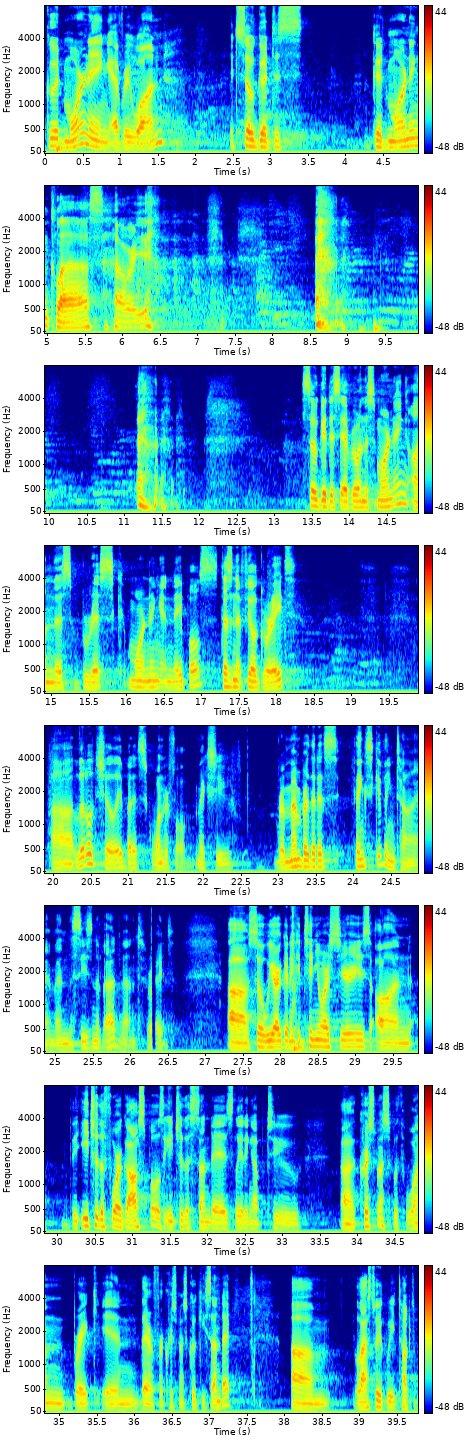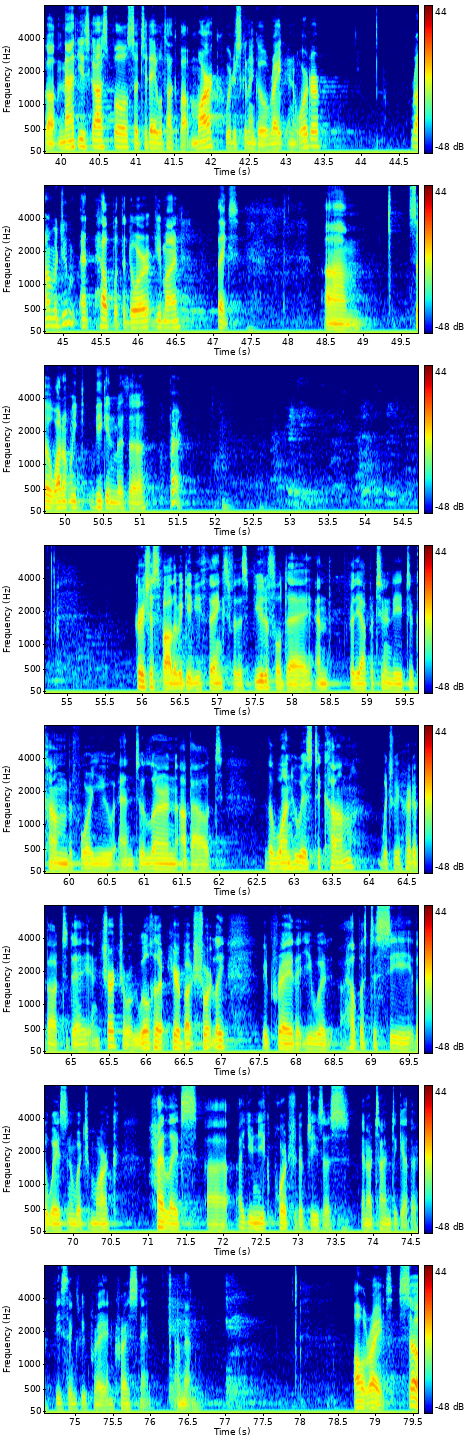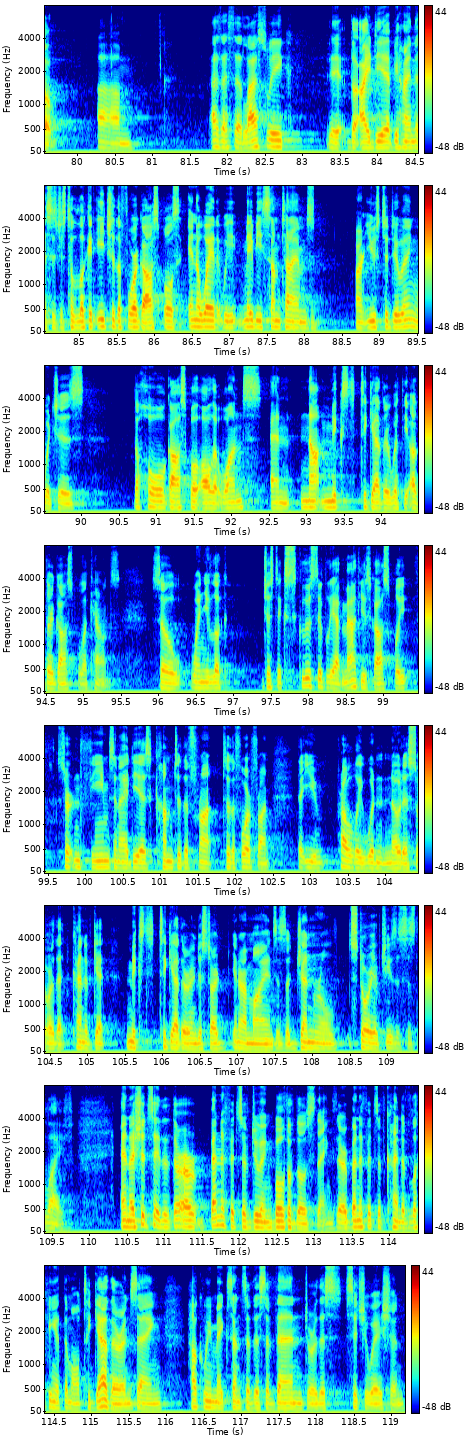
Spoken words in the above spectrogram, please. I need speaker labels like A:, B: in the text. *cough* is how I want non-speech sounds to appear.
A: Good morning, everyone. It's so good to. S- good morning, class. How are you? *laughs* so good to see everyone this morning on this brisk morning in Naples. Doesn't it feel great? A uh, little chilly, but it's wonderful. Makes you remember that it's Thanksgiving time and the season of Advent, right? Uh, so we are going to continue our series on the, each of the four Gospels, each of the Sundays leading up to uh, Christmas, with one break in there for Christmas Cookie Sunday. Um, last week we talked about Matthew's Gospel, so today we'll talk about Mark. We're just going to go right in order. Ron, would you help with the door? Do you mind? Thanks. Um, so why don't we begin with a prayer? Gracious Father, we give you thanks for this beautiful day and for the opportunity to come before you and to learn about the one who is to come, which we heard about today in church, or we will hear about shortly. We pray that you would help us to see the ways in which Mark highlights uh, a unique portrait of Jesus in our time together. These things we pray in Christ's name. Amen. All right, so um, as I said last week, the, the idea behind this is just to look at each of the four Gospels in a way that we maybe sometimes aren't used to doing, which is the whole Gospel all at once and not mixed together with the other Gospel accounts. So when you look just exclusively at Matthew's Gospel, certain themes and ideas come to the front, to the forefront that you probably wouldn't notice or that kind of get mixed together and just are in our minds as a general story of Jesus' life. And I should say that there are benefits of doing both of those things. There are benefits of kind of looking at them all together and saying, how can we make sense of this event or this situation?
